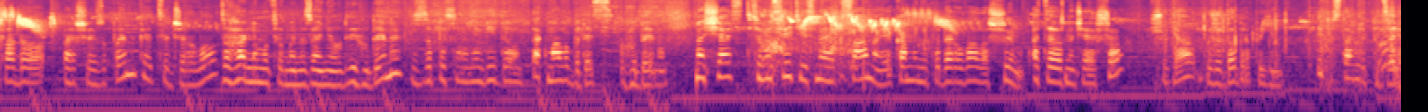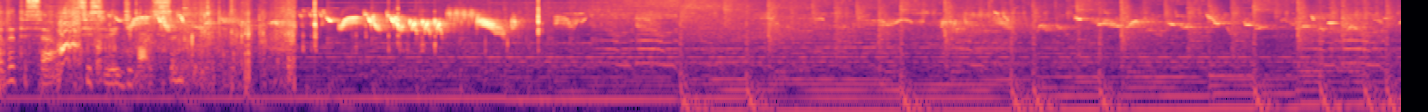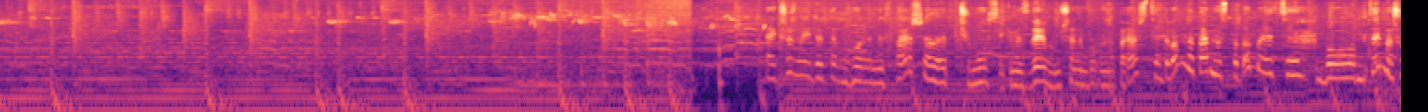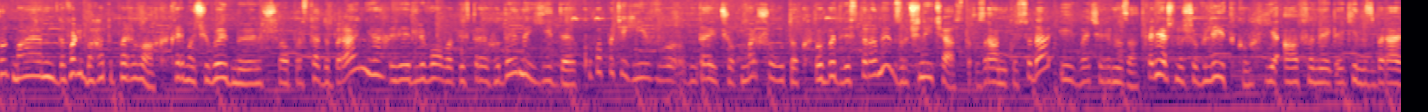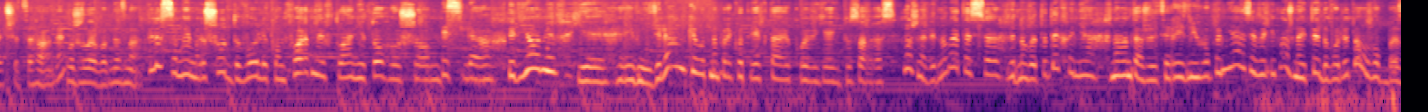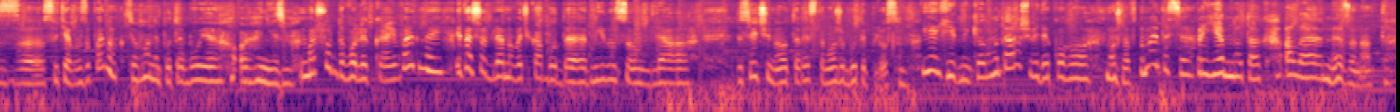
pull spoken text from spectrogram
Йшла до першої зупинки, це джерело. В загальному це в мене зайняло дві години з записуванням відео. Так мало би десь годину. На щастя, в цьому світі існує Оксана, яка мені подарувала шинку. А це означає, що? Що я дуже добре поїм. І поставлю підзарядитися всі свої дівайси. А якщо ж ви йдете в гори не вперше, але чомусь якимось дивом ще не були на парашці, то вам напевно сподобається, бо цей маршрут має доволі багато переваг. Крім очевидної, що просте добирання від Львова півтори години їде купа потягів, рейчок, маршруток в обидві сторони в зручний час, тобто зранку сюди і ввечері назад. Звісно, що влітку є афини, які не збирають цигани, можливо, не знаю. Плюс самий маршрут доволі комфортний в плані того, що після підйомів є рівні ділянки, от, наприклад, як та, якою я йду зараз, можна відновитися, відновити дихання, навантажуються різні групи м'язів, і можна йти доволі довго без е, суттєвих зупинок. Цього не потребує організм. Маршрут доволі краєвидний, і те, що для новачка буде мінусом, для досвідченого туриста може бути плюсом. Є гідний кілометраж, від якого можна втомитися, приємно так, але не занадто.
